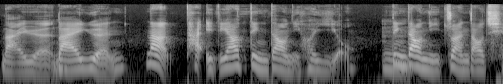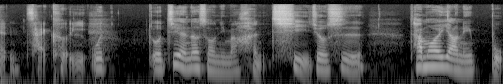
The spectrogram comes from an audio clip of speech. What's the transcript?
来源来源。那他一定要定到你会有，嗯、定到你赚到钱才可以。我我记得那时候你们很气，就是他们会要你补，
